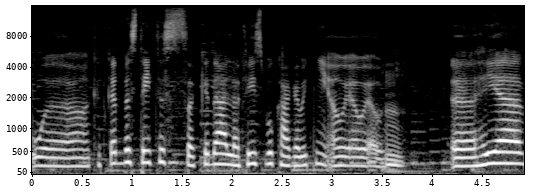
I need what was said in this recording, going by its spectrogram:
وكانت كاتبة ستيتس كده على فيسبوك عجبتني قوي قوي قوي. آه هي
